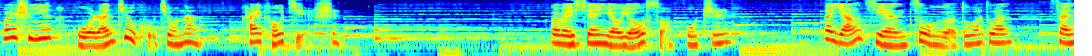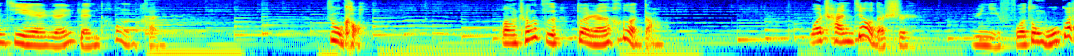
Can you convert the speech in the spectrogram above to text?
观世音果然救苦救难，开口解释：各位仙友有所不知，那杨戬作恶多端，三界人人痛恨。住口！广成子断然喝道：“我阐教的事，与你佛宗无关，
